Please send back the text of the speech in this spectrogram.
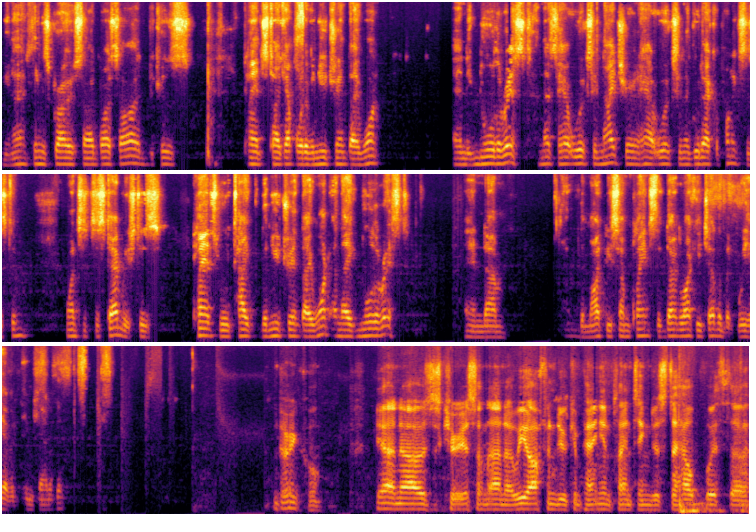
You know, things grow side by side because plants take up whatever nutrient they want and ignore the rest. And that's how it works in nature and how it works in a good aquaponic system. Once it's established, is plants will take the nutrient they want and they ignore the rest. And um, there might be some plants that don't like each other, but we haven't encountered it. Very cool. Yeah, no, I was just curious on that. Uh, we often do companion planting just to help with uh,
